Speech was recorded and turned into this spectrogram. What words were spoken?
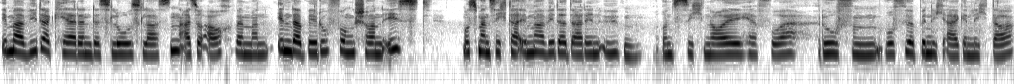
immer wiederkehrendes Loslassen. Also auch wenn man in der Berufung schon ist, muss man sich da immer wieder darin üben und sich neu hervorrufen, wofür bin ich eigentlich da.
